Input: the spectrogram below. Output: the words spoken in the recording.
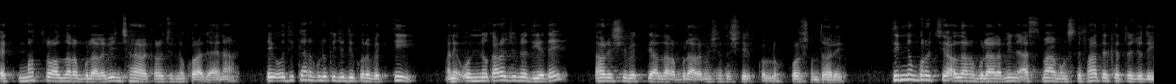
একমাত্র আল্লাহ রাবুল আলমিন ছাড়া কারোর জন্য করা যায় না। এই অধিকারগুলোকে যদি কোনো ব্যক্তি মানে অন্য কারোর জন্য দিয়ে দেয়, তাহলে সে ব্যক্তি আল্লাহ রাবুল আলমীর সাথে শির করল, কোনো সন্দেহ নেই। তিন নম্বর হচ্ছে আল্লাহ রাবুল আলমিন আসমা এবং সেফাতের ক্ষেত্রে যদি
